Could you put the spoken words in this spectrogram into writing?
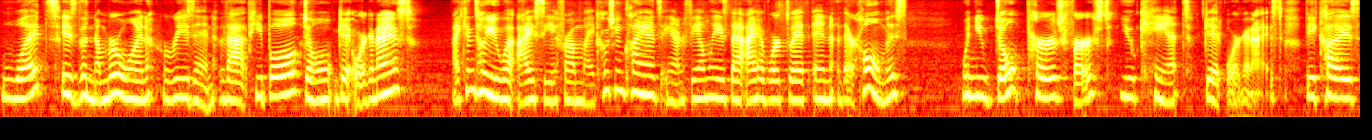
what is the number one reason that people don't get organized? I can tell you what I see from my coaching clients and families that I have worked with in their homes. When you don't purge first, you can't get organized because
